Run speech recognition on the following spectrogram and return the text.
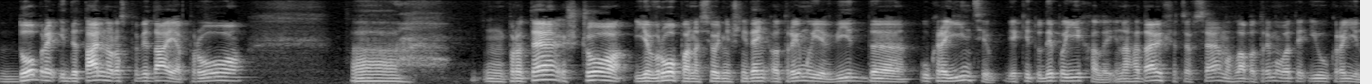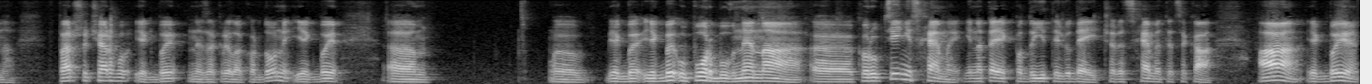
добре і детально розповідає про, е, про те, що Європа на сьогоднішній день отримує від е, українців, які туди поїхали. І нагадаю, що це все могла б отримувати і Україна. Першу чергу, якби не закрила кордони, і якби. Е, Е, якби, якби упор був не на е, корупційні схеми і на те, як подоїти людей через схеми ТЦК, а якби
